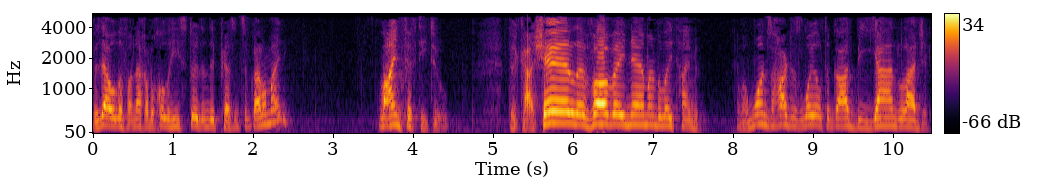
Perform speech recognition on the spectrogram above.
He stood in the presence of God Almighty. Line 52. And when one's heart is loyal to God beyond logic,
